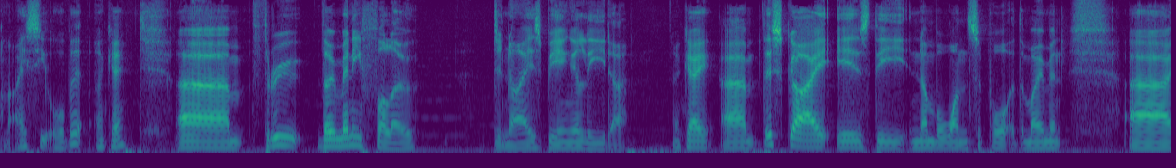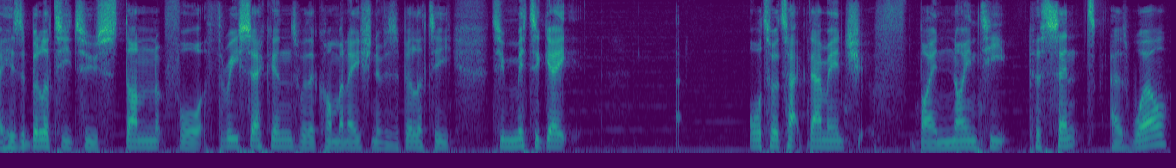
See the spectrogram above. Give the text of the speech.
on icy orbit. Okay. Um, through though many follow, denies being a leader. Okay. Um, this guy is the number one support at the moment. Uh, his ability to stun for three seconds with a combination of his ability to mitigate uh, auto attack damage by 90% as well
